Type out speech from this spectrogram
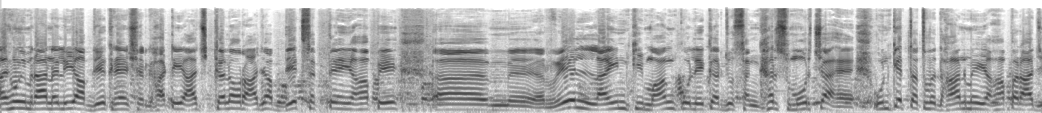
मैं हूँ इमरान अली आप देख रहे हैं शरघाटी आजकल और आज आप देख सकते हैं यहाँ पे आ, रेल लाइन की मांग को लेकर जो संघर्ष मोर्चा है उनके तत्वाधान में यहाँ पर आज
